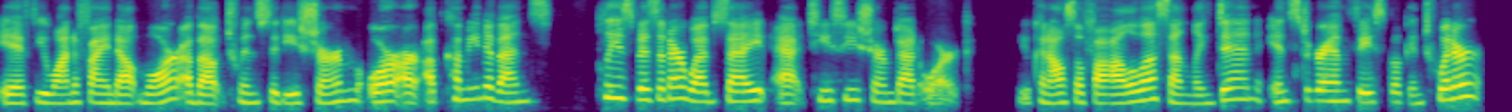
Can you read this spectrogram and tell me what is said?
If you want to find out more about Twin Cities SHRM or our upcoming events, please visit our website at tcshrm.org. You can also follow us on LinkedIn, Instagram, Facebook, and Twitter.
